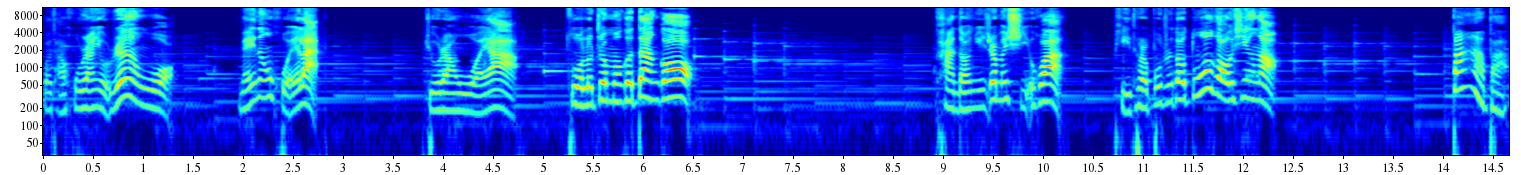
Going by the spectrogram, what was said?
可他忽然有任务，没能回来，就让我呀做了这么个蛋糕。看到你这么喜欢，皮特不知道多高兴呢。爸爸，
